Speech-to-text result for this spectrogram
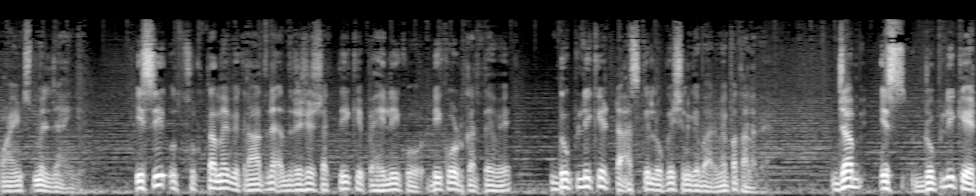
पॉइंट्स मिल जाएँगे। इसी उत्सुकता में विक्रांत ने अदृश्य शक्ति की पहली को डिकोड करते हुए डुप्लीकेट टास्क के लोकेशन के बारे में पता लगाया। जब इस डुप्लीकेट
